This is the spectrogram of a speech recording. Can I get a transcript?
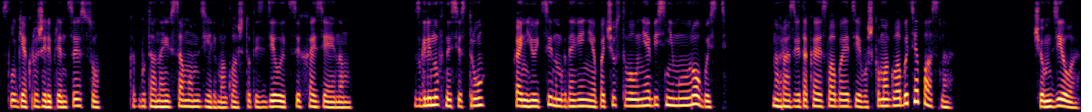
Слуги окружили принцессу, как будто она и в самом деле могла что-то сделать с их хозяином. Взглянув на сестру, Хань Юйци на мгновение почувствовал необъяснимую робость. Но разве такая слабая девушка могла быть опасна? «В чем дело?»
